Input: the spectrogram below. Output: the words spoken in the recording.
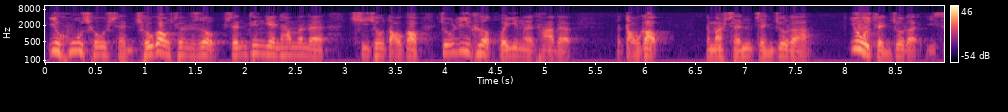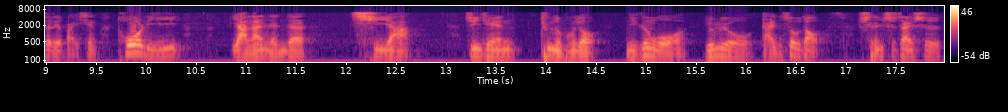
一呼求神、求告神的时候，神听见他们的祈求祷告，就立刻回应了他的祷告。那么神拯救了，又拯救了以色列百姓，脱离亚兰人的欺压。今天听众朋友，你跟我有没有感受到神实在是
